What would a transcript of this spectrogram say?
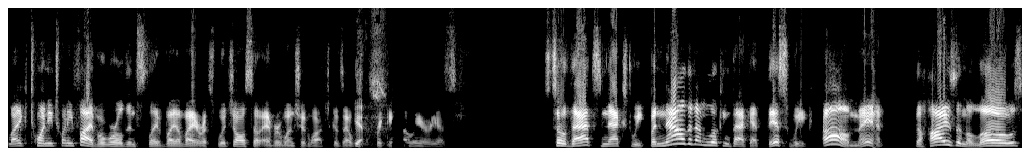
Like 2025, a world enslaved by a virus, which also everyone should watch because that was Yes. freaking hilarious. So that's next week. But now that I'm looking back at this week, oh man, the highs and the lows,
